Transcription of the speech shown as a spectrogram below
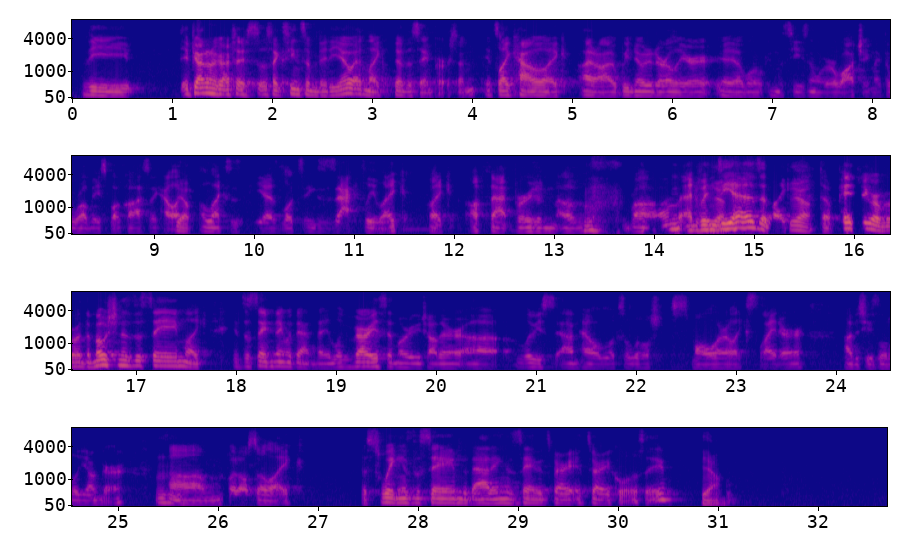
the if you I don't know, I've just like seen some video and like they're the same person. It's like how like I don't know. We noted earlier uh, in the season we were watching like the World Baseball Classic how like yep. Alexis Diaz looks exactly like like a fat version of um, Edwin yeah. Diaz and like yeah. the pitching or the motion is the same. Like it's the same thing with them. They look very similar to each other. Uh, Luis Angel looks a little smaller, like slighter. Obviously, he's a little younger, mm-hmm. um, but also like the swing is the same, the batting is the same. It's very, it's very cool to see. Yeah,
